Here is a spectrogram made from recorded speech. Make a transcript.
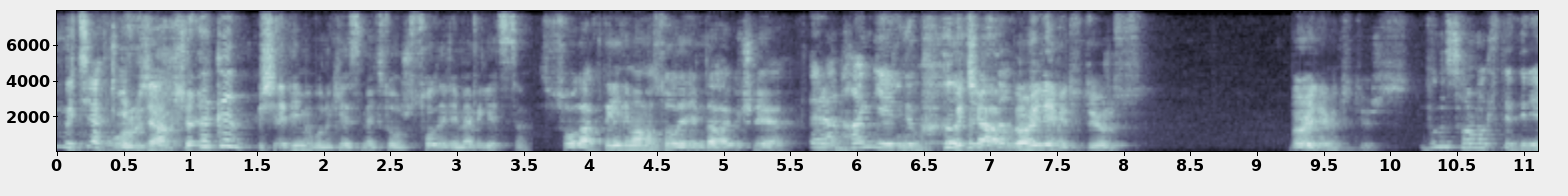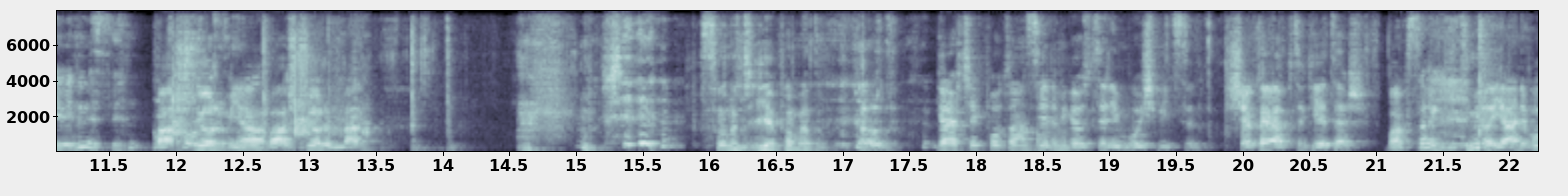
Bıçak kes. Vuracağım şöyle. Sakın. Bir şey değil mi? Bunu kesmek zor. Sol elime mi geçsem? Solak değilim ama sol elim daha güçlü ya. Eren hangi elini kullanırsan. Bıçağı böyle mi tutuyoruz? Böyle mi tutuyoruz? Bunu sormak istediğine emin misin? Başlıyorum ya. Başlıyorum ben. Sonuncuyu yapamadım. Kaldı. Gerçek potansiyelimi göstereyim. Bu iş bitsin. Şaka yaptık yeter. Baksana gitmiyor yani bu.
